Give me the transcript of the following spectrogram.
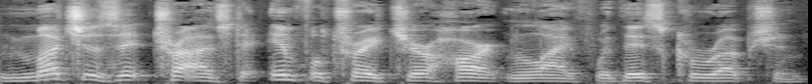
much as it tries to infiltrate your heart and life with this corruption,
